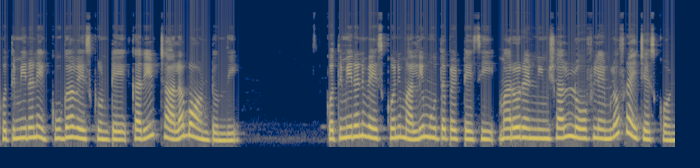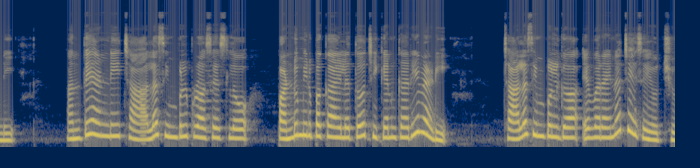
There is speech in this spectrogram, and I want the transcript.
కొత్తిమీరని ఎక్కువగా వేసుకుంటే కర్రీ చాలా బాగుంటుంది. కొత్తిమీరని వేసుకొని మళ్ళీ మూత పెట్టేసి మరో రెండు నిమిషాలు లో ఫ్లేమ్లో ఫ్రై చేసుకోండి. అంతే అండి. చాలా సింపుల్ ప్రాసెస్లో పండు మిరపకాయలతో చికెన్ కర్రీ రెడీ. చాలా సింపుల్గా ఎవరైనా చేసేయచ్చు.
